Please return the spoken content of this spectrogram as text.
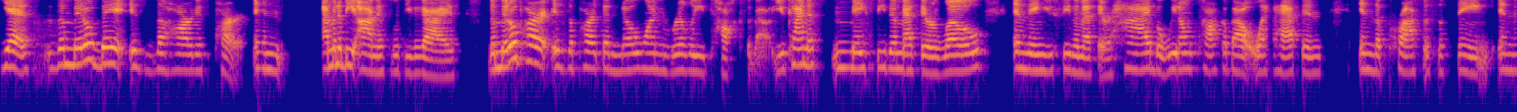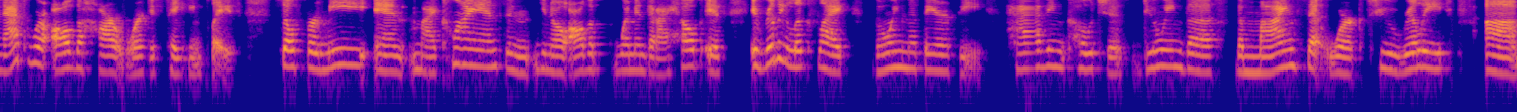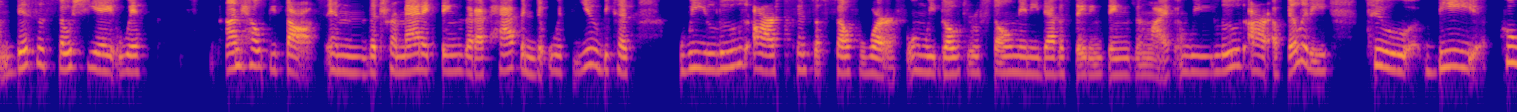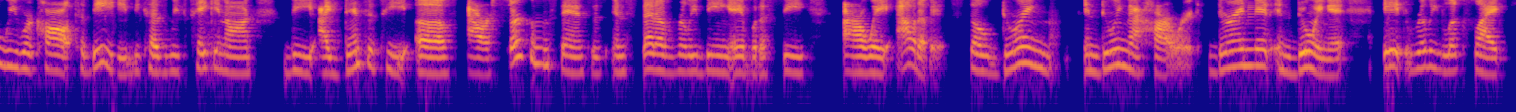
Yes, the middle bit is the hardest part. And I'm going to be honest with you guys. The middle part is the part that no one really talks about. You kind of may see them at their low and then you see them at their high, but we don't talk about what happens in the process of things. And that's where all the hard work is taking place. So for me and my clients and you know all the women that I help is it really looks like going to therapy, having coaches, doing the the mindset work to really um, disassociate with unhealthy thoughts and the traumatic things that have happened with you because we lose our sense of self worth when we go through so many devastating things in life, and we lose our ability to be who we were called to be because we've taken on the identity of our circumstances instead of really being able to see our way out of it. So, during in doing that hard work, during it and doing it, it really looks like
